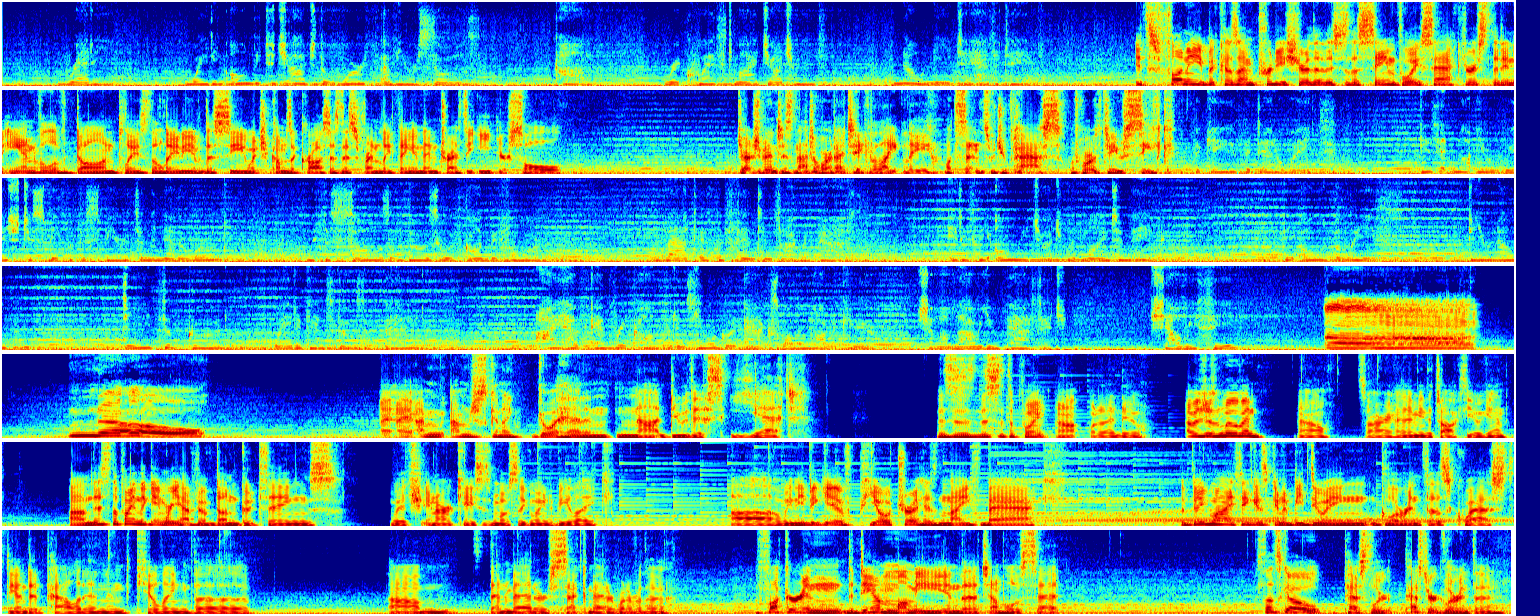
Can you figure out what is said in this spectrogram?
ready, waiting only to judge the worth of your souls. Come, request my judgment. No need to hesitate. It's funny because I'm pretty sure that this is the same voice actress that in Anvil of Dawn plays the Lady of the Sea, which comes across as this friendly thing and then tries to eat your soul. Judgment is not a word I take lightly. What sentence would you pass? What worth do you seek? The gate of the dead awaits. Is it not your wish to speak with the spirits in the netherworld? With the souls of those who have gone before? That is the sentence I would pass. It is the only judgment mine to make. The old beliefs, do you know them? Deeds of good weighed against those of bad. I have every confidence your good acts while in Har'Akir shall allow you passage. Shall we see? Uh, no. I, I, I'm I'm just gonna go ahead and not do this yet. This is this is the point. Oh, what did I do? I was just moving. Oh, sorry, I didn't mean to talk to you again. Um, this is the point in the game where you have to have done good things, which in our case is mostly going to be like, uh, we need to give Piotr his knife back. The big one I think is going to be doing Glorintha's quest, the Undead Paladin, and killing the um Senmed or Sekhmet or whatever the the fucker in the damn mummy in the Temple of Set. So let's go Pestler, Pester Glorintha.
